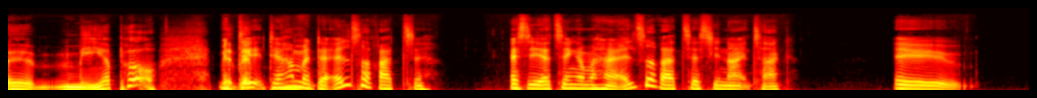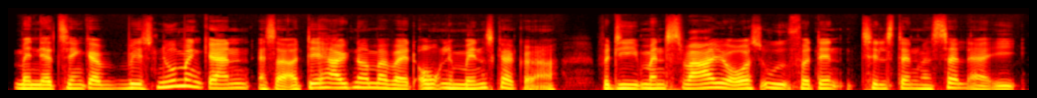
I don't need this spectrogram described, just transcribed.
øh, mere på. Men det, det har man da altid ret til. Altså, jeg tænker, man har altid ret til at sige nej tak. Øh, men jeg tænker, hvis nu man gerne, altså, og det har jo ikke noget med at være et ordentligt menneske at gøre, fordi man svarer jo også ud for den tilstand, man selv er i,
